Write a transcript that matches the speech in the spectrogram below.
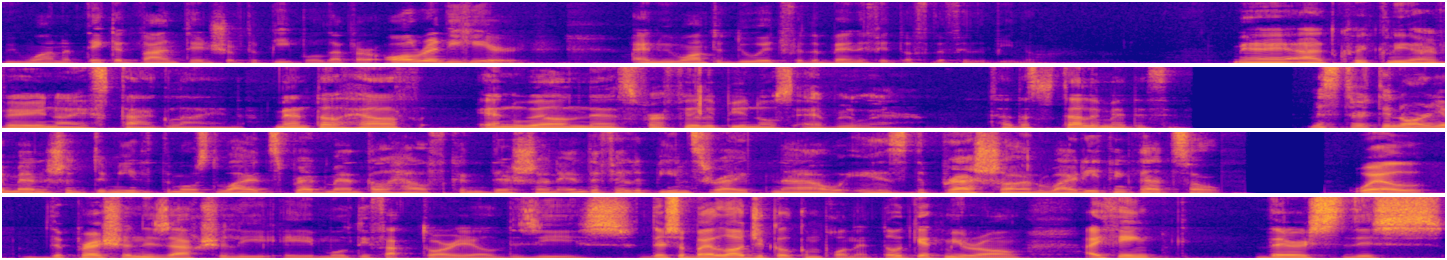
we want to take advantage of the people that are already here, and we want to do it for the benefit of the Filipino. May I add quickly our very nice tagline mental health and wellness for Filipinos everywhere. That's telemedicine. Mr. Tenorio mentioned to me that the most widespread mental health condition in the Philippines right now is depression. Why do you think that's so? Well, depression is actually a multifactorial disease. There's a biological component. Don't get me wrong. I think there's this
